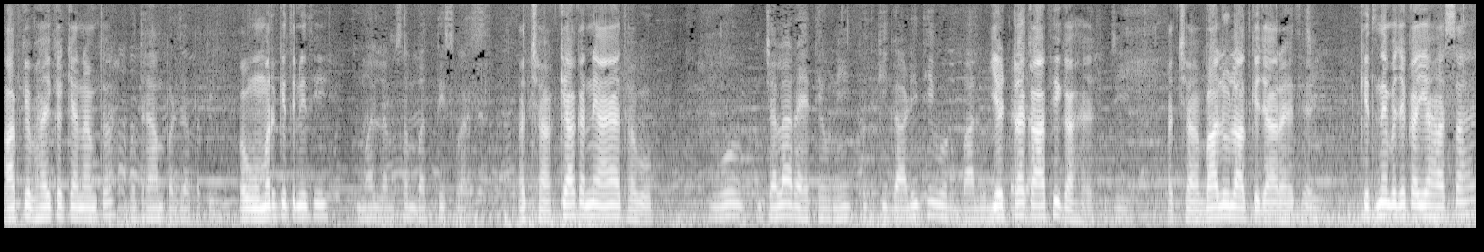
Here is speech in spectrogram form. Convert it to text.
आपके भाई का क्या नाम था? बुधराम प्रजापति। और उम्र कितनी थी? उम्र लमसम बत्तीस वर्ष। अच्छा क्या करने आया था वो? वो चला रहे थे उन्हीं खुद की गाड़ी थी वो बालू ये ट्रक आप ही का है? जी। अच्छा बालू लाद के जा रहे थे। कितने बजे का यह हादसा है?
